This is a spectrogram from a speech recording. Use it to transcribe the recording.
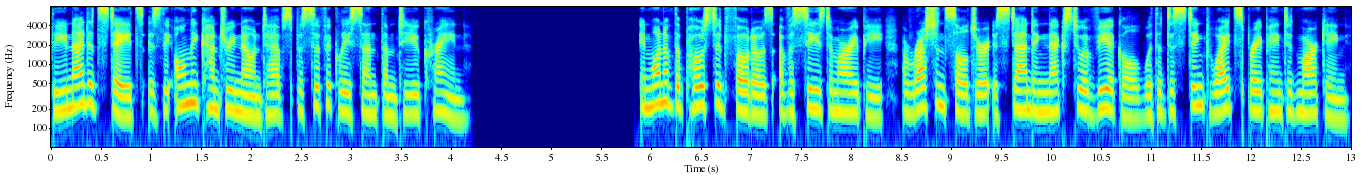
the United States is the only country known to have specifically sent them to Ukraine. In one of the posted photos of a seized MRAP, a Russian soldier is standing next to a vehicle with a distinct white spray painted marking,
